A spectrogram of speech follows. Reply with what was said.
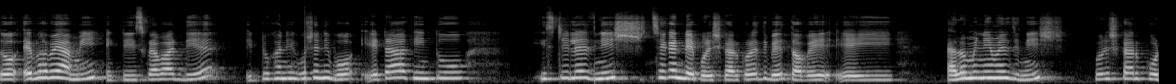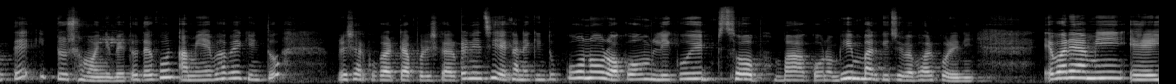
তো এভাবে আমি একটি স্ক্রাবার দিয়ে একটুখানি ঘষে নিব। এটা কিন্তু স্টিলের জিনিস সেকেন্ডে পরিষ্কার করে দিবে, তবে এই অ্যালুমিনিয়ামের জিনিস পরিষ্কার করতে একটু সময় নেবে। তো দেখুন, আমি এভাবে কিন্তু প্রেশার কুকারটা পরিষ্কার করে নিয়েছি। এখানে কিন্তু কোনো রকম লিকুইড সোপ বা কোনো ভিম বার কিছু ব্যবহার করিনি। এবারে আমি এই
